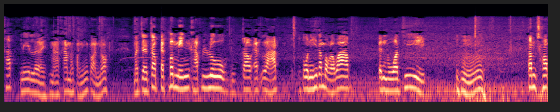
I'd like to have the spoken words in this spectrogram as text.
ครับ นี่เลยมาข้ามมาฝั่งนี้ก่อนเนาะมาเจอเจ้าเปปเปอร์มินครับ ลูกเจ้าแอตลาสตัวนี้ที่ต้องบอกแล้วว่าเป็นวัวที่อื้อหือตั้มชอบ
